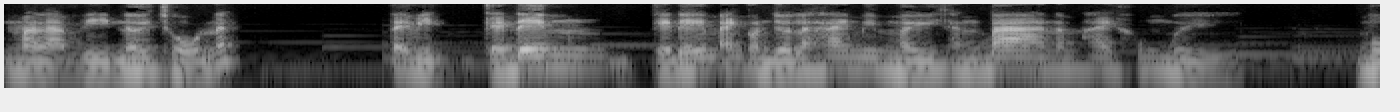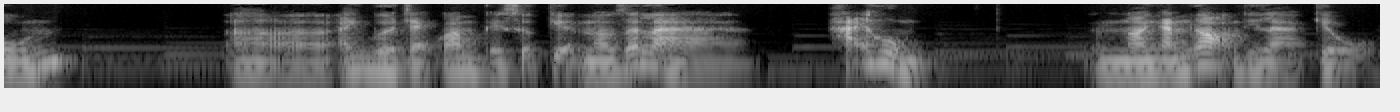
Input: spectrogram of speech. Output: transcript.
mà là vì nơi trốn đấy tại vì cái đêm cái đêm anh còn nhớ là hai mươi mấy tháng 3 năm 2014 uh, ờ, anh vừa trải qua một cái sự kiện nó rất là hãi hùng. Nói ngắn gọn thì là kiểu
